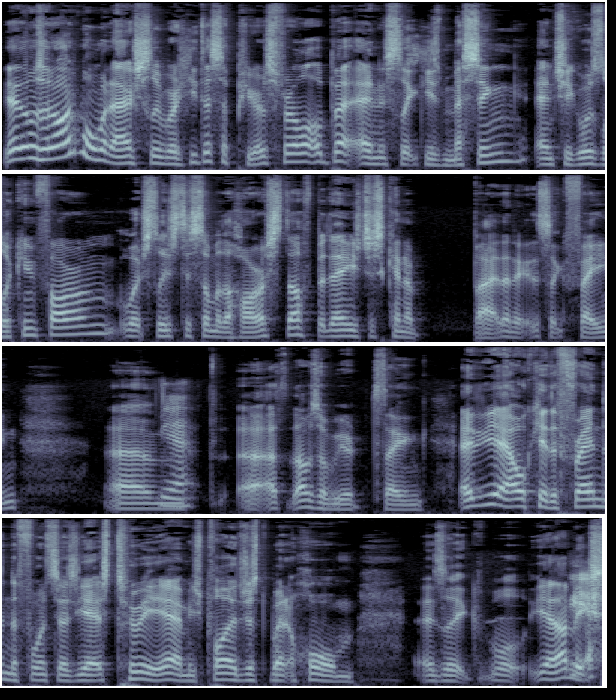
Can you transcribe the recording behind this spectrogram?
yeah. There was an odd moment actually where he disappears for a little bit, and it's like he's missing, and she goes looking for him, which leads to some of the horror stuff. But then he's just kind of back. Then it's like fine. Um, Yeah. uh, that was a weird thing. And yeah, okay. The friend on the phone says, "Yeah, it's two a.m." He's probably just went home. It's like, well, yeah, that makes Yeah.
